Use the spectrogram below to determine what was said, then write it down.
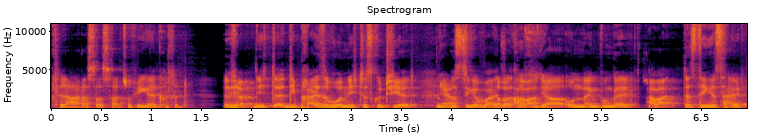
klar, dass das halt so viel Geld kostet. Ich habe nicht, die Preise wurden nicht diskutiert, lustigerweise. Aber kostet ja Unmengen von Geld. Aber das Ding ist halt,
